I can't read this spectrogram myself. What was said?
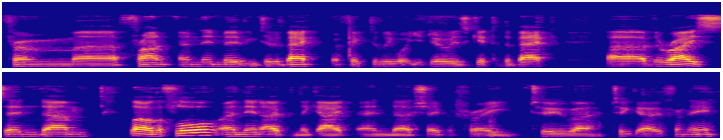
from uh, front and then moving to the back, effectively what you do is get to the back uh, of the race and um, lower the floor and then open the gate and uh, sheep are free to uh, to go from there.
